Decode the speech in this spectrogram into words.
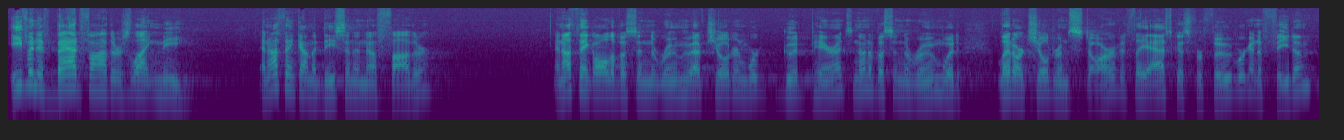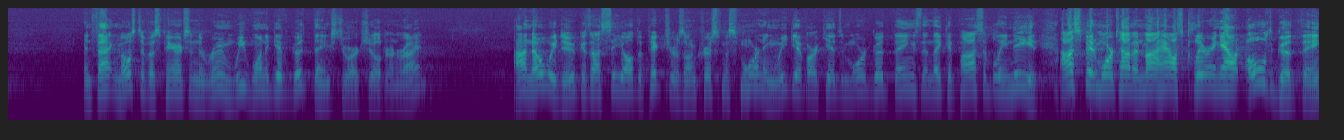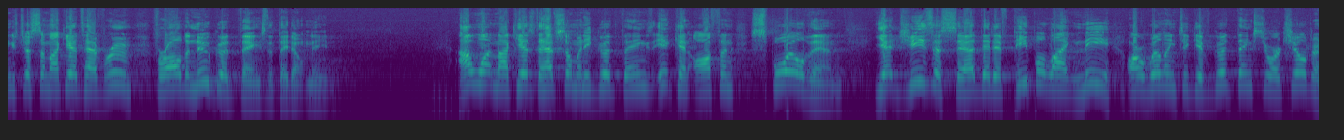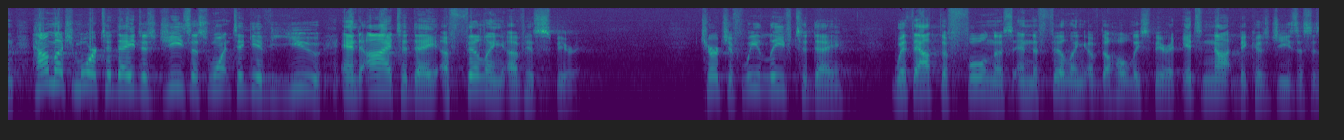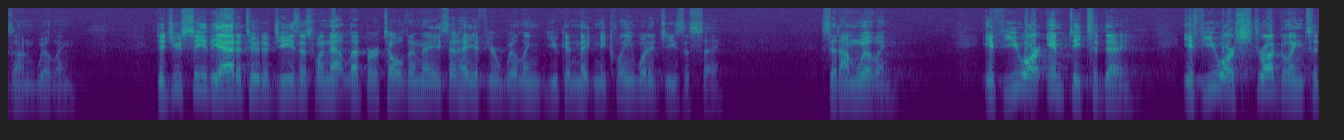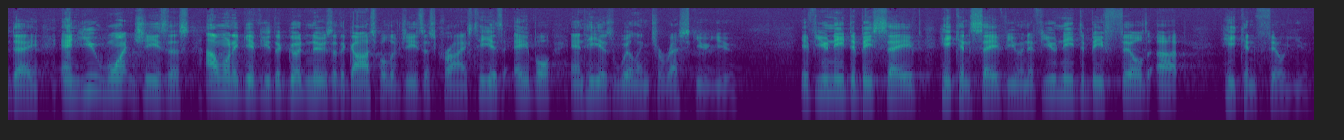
even if bad fathers like me, and I think I'm a decent enough father, and I think all of us in the room who have children, we're good parents. None of us in the room would let our children starve. If they ask us for food, we're going to feed them. In fact, most of us parents in the room, we want to give good things to our children, right? I know we do because I see all the pictures on Christmas morning. We give our kids more good things than they could possibly need. I spend more time in my house clearing out old good things just so my kids have room for all the new good things that they don't need. I want my kids to have so many good things, it can often spoil them. Yet Jesus said that if people like me are willing to give good things to our children, how much more today does Jesus want to give you and I today a filling of his Spirit? Church, if we leave today without the fullness and the filling of the Holy Spirit. It's not because Jesus is unwilling. Did you see the attitude of Jesus when that leper told him, he said, Hey, if you're willing, you can make me clean? What did Jesus say? He said, I'm willing. If you are empty today, if you are struggling today and you want Jesus, I want to give you the good news of the gospel of Jesus Christ. He is able and He is willing to rescue you. If you need to be saved, He can save you. And if you need to be filled up, he can fill you.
